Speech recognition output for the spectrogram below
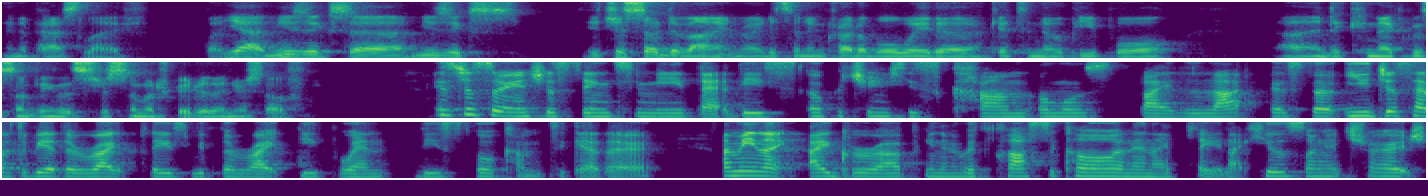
in a past life. But yeah, music's uh, music's it's just so divine, right? It's an incredible way to get to know people uh, and to connect with something that's just so much greater than yourself. It's just so interesting to me that these opportunities come almost by luck, though you just have to be at the right place with the right people, and these all come together. I mean, like I grew up, you know, with classical, and then I played like Hillsong at church,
